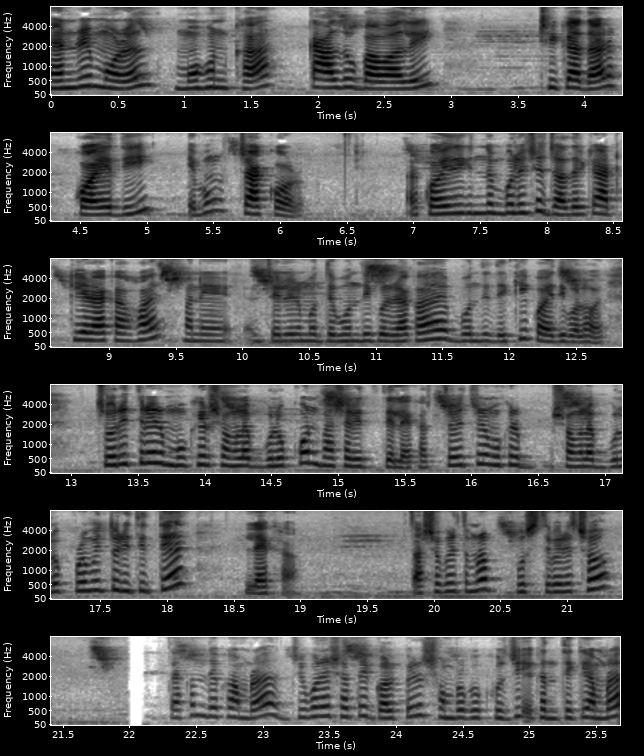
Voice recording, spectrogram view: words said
হেনরি মোরেল, মোহন খা, কালু বাওয়ালি, ঠিকাদার, কয়েদি এবং চাকর। আর কয়েদি কিন্তু বলেছে যাদেরকে আটকে রাখা হয় মানে জেলের মধ্যে বন্দি করে রাখা হয় বন্দিদেরকে কয়েদি বলা হয়। চরিত্রের মুখের সংলাপগুলো কোন ভাষা রীতিতে লেখা? চরিত্রের মুখের সংলাপগুলো প্রমিত রীতিতে লেখা। আশা করি তোমরা বুঝতে পেরেছ। এখন দেখো আমরা জীবনের সাথে গল্পের সম্পর্ক খুঁজি। এখান থেকে আমরা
